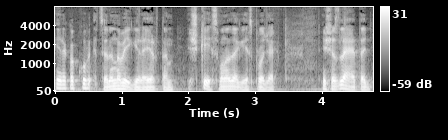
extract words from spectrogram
érek, akkor egyszerűen a végére értem. És kész van az egész projekt. És ez lehet egy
